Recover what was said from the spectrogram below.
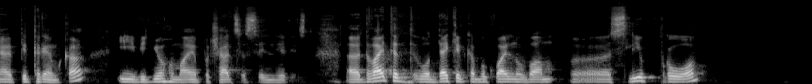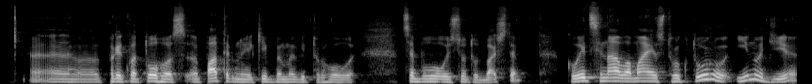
е, підтримка, і від нього має початися сильний ріст. Е, Давайте от декілька буквально вам е, слів про е, приклад того паттерну, який би ми відторговували. Це було ось отут. Бачите, коли ціна ламає структуру, іноді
